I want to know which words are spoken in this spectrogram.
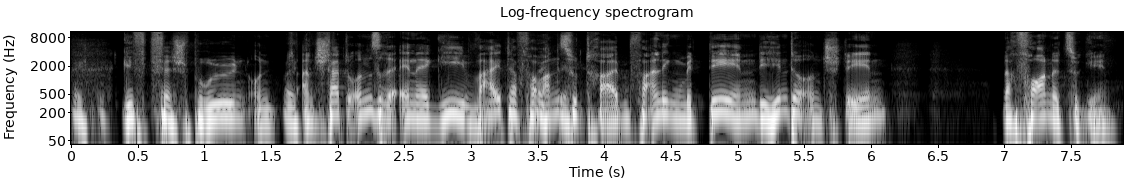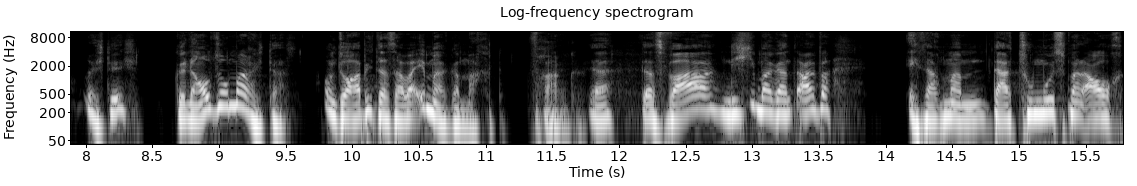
Richtig. Gift versprühen und Richtig. anstatt unsere Energie weiter voranzutreiben, vor allen Dingen mit denen, die hinter uns stehen, nach vorne zu gehen. Richtig? Genau so mache ich das. Und so habe ich das aber immer gemacht. Frank. Ja, das war nicht immer ganz einfach. Ich sag mal, dazu muss man auch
